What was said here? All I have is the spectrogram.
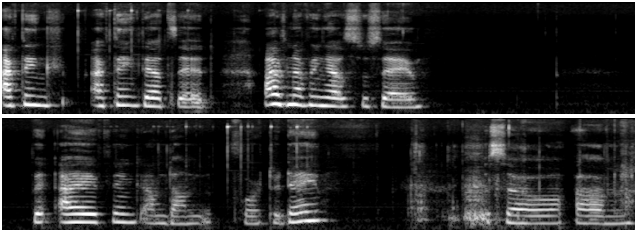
I think I think that's it. I have nothing else to say. I think I'm done for today. So, um,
